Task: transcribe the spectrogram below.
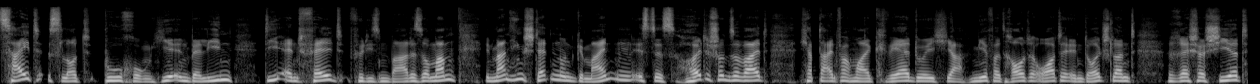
Zeitslot-Buchung hier in Berlin, die entfällt für diesen Badesommer. In manchen Städten und Gemeinden ist es heute schon soweit. Ich habe da einfach mal quer durch ja, mir vertraute Orte in Deutschland recherchiert.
